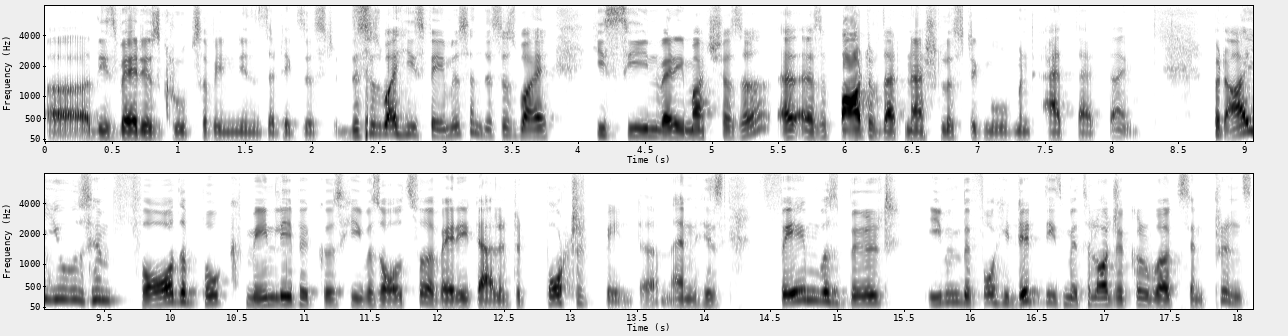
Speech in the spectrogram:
uh, these various groups of Indians that existed. This is why he's famous, and this is why he's seen very much as a as a part of that nationalistic movement at that time. But I use him for the book mainly because he was also a very talented portrait painter, and his fame was built even before he did these mythological works and prints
